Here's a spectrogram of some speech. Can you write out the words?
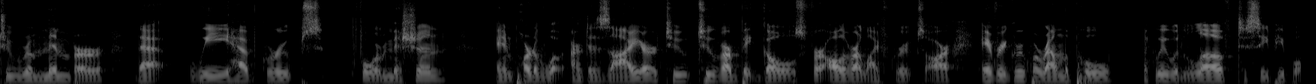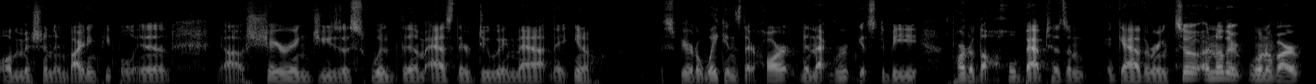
to remember that we have groups for mission and part of what our desire two two of our big goals for all of our life groups are every group around the pool like we would love to see people on mission inviting people in uh, sharing jesus with them as they're doing that they you know the Spirit awakens their heart, then that group gets to be part of the whole baptism gathering. So, another one of our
